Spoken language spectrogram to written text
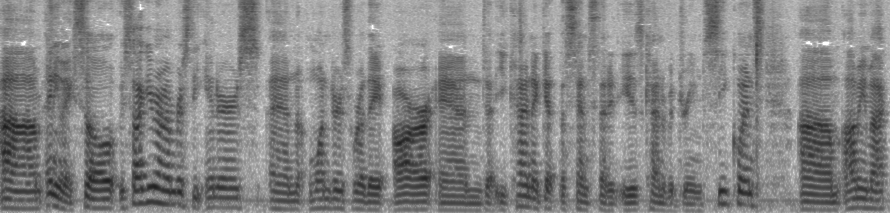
Um, anyway, so Usagi remembers the inners and wonders where they are and uh, you kind of get the sense that it is kind of a dream sequence. Um, Ami Mak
